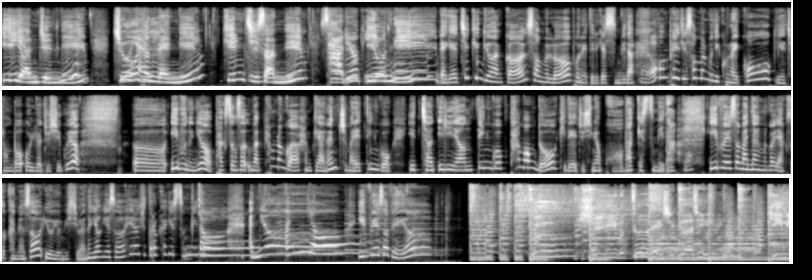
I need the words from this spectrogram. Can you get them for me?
이연주님, 조현래님, 김지선님, 4625님 에게 치킨 교환권 선물로 보내드리겠습니다. 네. 홈페이지 선물 문의 코너에 꼭 예, 정보 올려주시고요. 어, 이분은요, 박성서 음악 평론가와 함께하는 주말의 띵곡, 2001년 띵곡 탐험도 기대해 주시면 고맙겠습니다. 네. 2부에서 만나는 걸 약속하면서 요요미 씨와는 여기서 헤어지도록 하겠습니다. 네. 안녕. 안녕. 2부에서 봬요. 2시부터 4시까지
